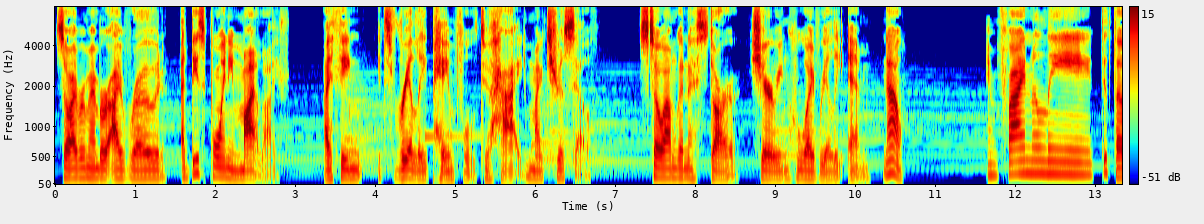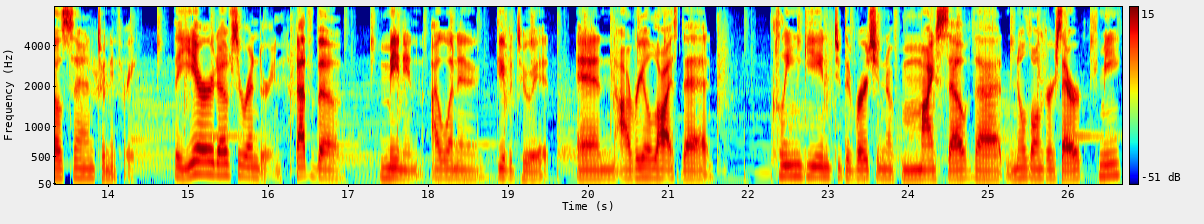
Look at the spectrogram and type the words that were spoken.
So I remember I wrote, at this point in my life, I think it's really painful to hide my true self. So I'm gonna start sharing who I really am now. And finally, 2023, the year of surrendering. That's the meaning I want to give it to it. And I realized that clinging to the version of myself that no longer served me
